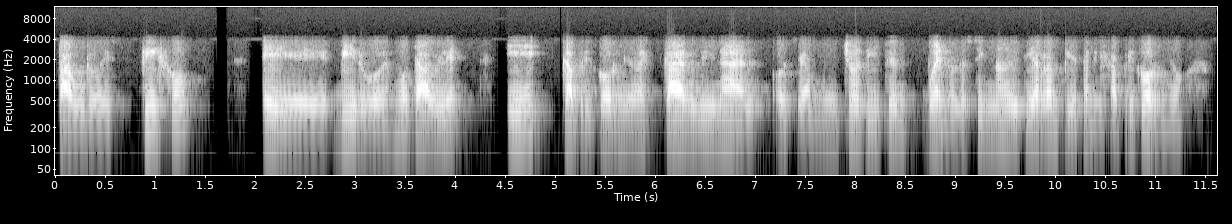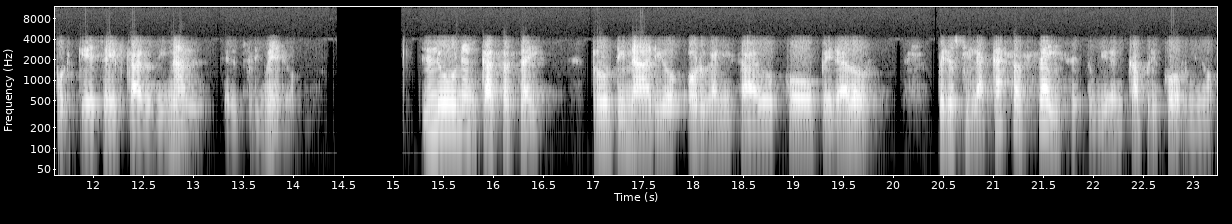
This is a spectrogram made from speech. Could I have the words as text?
Tauro es fijo, eh, Virgo es mutable y Capricornio es cardinal. O sea, muchos dicen, bueno, los signos de tierra empiezan en Capricornio, porque es el cardinal, el primero. Luna en casa 6, rutinario, organizado, cooperador. Pero si la casa 6 estuviera en Capricornio,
